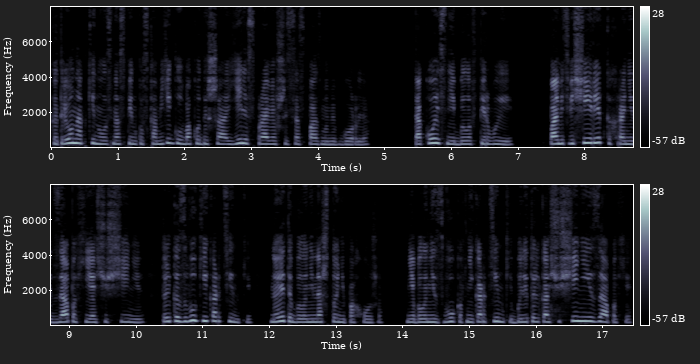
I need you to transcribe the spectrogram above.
Катриона откинулась на спинку скамьи, глубоко дыша, еле справившись со спазмами в горле. Такое с ней было впервые. Память вещей редко хранит запахи и ощущения, только звуки и картинки, но это было ни на что не похоже. Не было ни звуков, ни картинки, были только ощущения и запахи,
